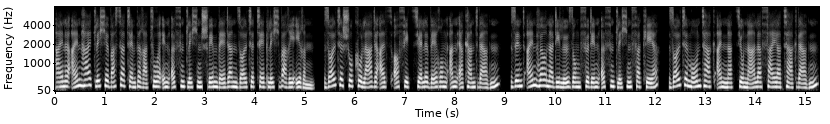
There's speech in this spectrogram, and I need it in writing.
Eine einheitliche Wassertemperatur in öffentlichen Schwimmbädern sollte täglich variieren. Sollte Schokolade als offizielle Währung anerkannt werden? Sind Einhörner die Lösung für den öffentlichen Verkehr? Sollte Montag ein nationaler Feiertag werden?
